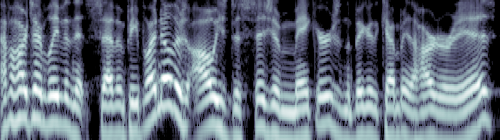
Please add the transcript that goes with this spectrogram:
I have a hard time believing that seven people. I know there's always decision makers, and the bigger the company, the harder it is.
